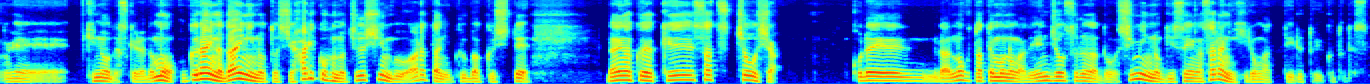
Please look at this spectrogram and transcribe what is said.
えー、昨日ですけれども、ウクライナ第二の都市ハリコフの中心部を新たに空爆して、大学や警察庁舎、これらの建物が炎上するなど、市民の犠牲がさらに広がっているということです。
